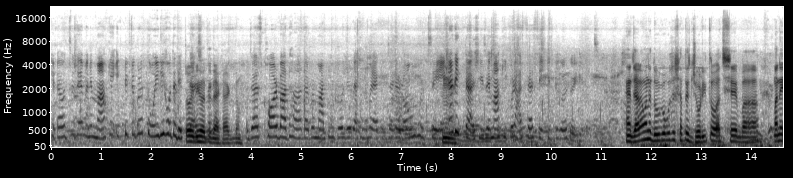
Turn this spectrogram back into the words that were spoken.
সেটা হচ্ছে যে মানে মাকে একটু একটু করে তৈরি হতে দেখতে তৈরি হতে দেখা একদম। জাস্ট খড় বাঁধা তারপর মাটি প্রলেপ এখন আবার এক এক জায়গায় রং হচ্ছে এটা দেখতে আসি যে মা কি করে আস্তে আস্তে একটু একটু করে তৈরি হচ্ছে হ্যাঁ যারা মানে দুর্গাপুজোর সাথে জড়িত আছে বা মানে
